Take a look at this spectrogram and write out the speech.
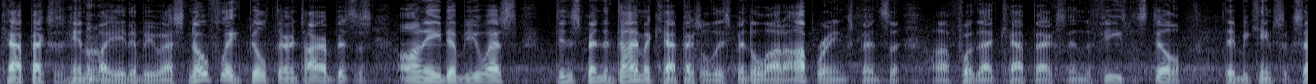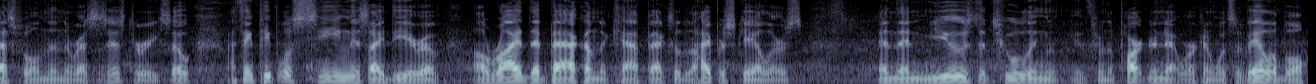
CapEx is handled by AWS. Snowflake built their entire business on AWS, didn't spend a dime of CapEx, well they spent a lot of operating expense uh, uh, for that CapEx and the fees, but still, they became successful and then the rest is history. So I think people are seeing this idea of, I'll ride that back on the CapEx of the hyperscalers, and then use the tooling from the partner network and what's available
